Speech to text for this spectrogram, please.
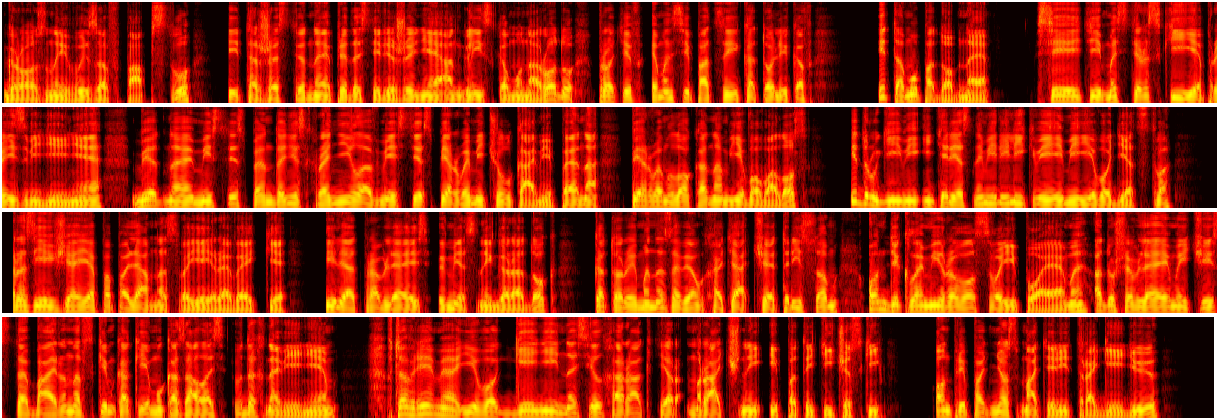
Грозный вызов папству и торжественное предостережение английскому народу против эмансипации католиков и тому подобное. Все эти мастерские произведения бедная миссис Пенденис хранила вместе с первыми чулками Пена, первым локоном его волос и другими интересными реликвиями его детства. Разъезжая по полям на своей Ревекке или отправляясь в местный городок, который мы назовем хотя Четрисом, он декламировал свои поэмы, одушевляемый чисто байроновским, как ему казалось, вдохновением – в то время его гений носил характер мрачный и патетический. Он преподнес матери трагедию,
